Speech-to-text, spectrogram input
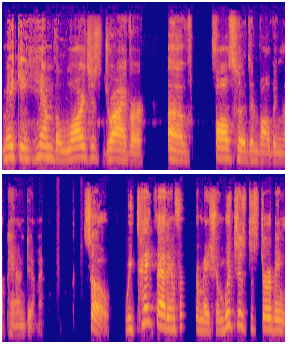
making him the largest driver of falsehoods involving the pandemic. So we take that information, which is disturbing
